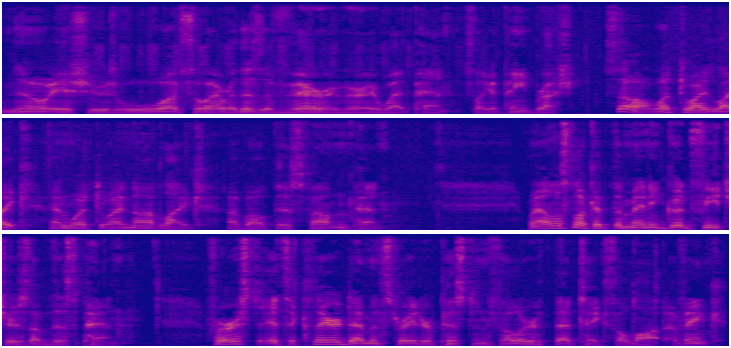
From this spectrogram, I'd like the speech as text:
no issues whatsoever. This is a very very wet pen. It's like a paintbrush. So what do I like and what do I not like about this fountain pen? Well let's look at the many good features of this pen. First it's a clear demonstrator piston filler that takes a lot of ink.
